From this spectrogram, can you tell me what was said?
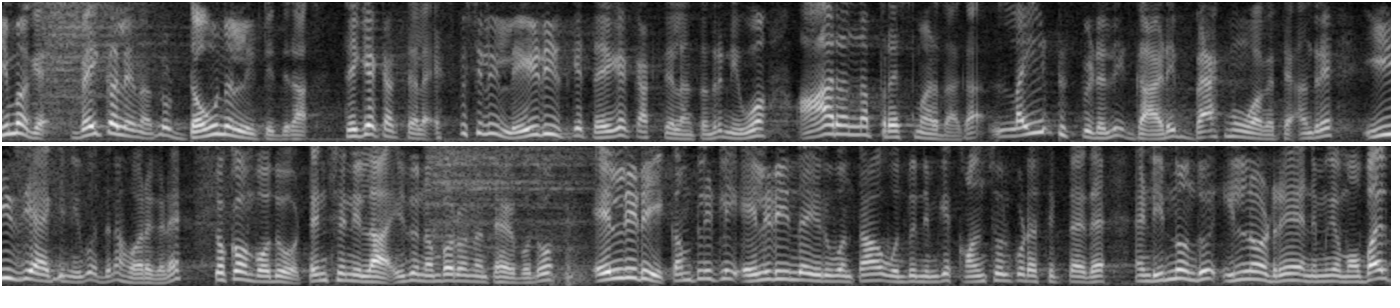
ನಿಮಗೆ ವೆಹಿಕಲ್ ಏನಾದರೂ ಡೌನಲ್ಲಿ ಇಟ್ಟಿದ್ದೀರಾ? ತೆಗಿಯೋಕ್ಕಾಗ್ತಾ ಇಲ್ಲ. ಎಸ್ಪೆಷಲಿ ಲೇಡೀಸ್ಗೆ ತೆಗಿಯೋಕ್ಕಾಗ್ತಾಯಿಲ್ಲ ಅಂತಂದರೆ ನೀವು ಆರನ್ನು ಪ್ರೆಸ್ ಮಾಡಿದಾಗ ಲೈಟ್ ಸ್ಪೀಡಲ್ಲಿ ಗಾಡಿ ಬ್ಯಾಕ್ ಮೂವ್ ಆಗುತ್ತೆ. ಅಂದರೆ ಈಸಿಯಾಗಿ ನೀವು ಅದನ್ನು ಹೊರಗಡೆ ತೊಗೊಬೋದು ಟೆನ್ಷನ್ ಇಲ್ಲ. ಇದು ನಂಬರ್ ಒನ್ ಅಂತ ಹೇಳ್ಬೋದು. L E D completely L E ಡಿಯಿಂದ ಇರುವಂತಹ ಒಂದು ನಿಮಗೆ ಕಾನ್ಸೋಲ್ ಕೂಡ ಸಿಗ್ತಾ ಇದೆ. ಆ್ಯಂಡ್ ಇನ್ನೊಂದು, ಇಲ್ಲಿ ನೋಡ್ರಿ, ನಿಮಗೆ ಮೊಬೈಲ್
